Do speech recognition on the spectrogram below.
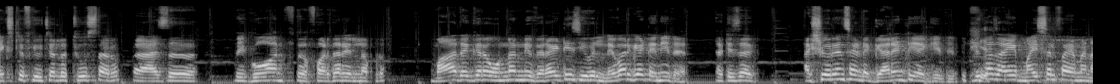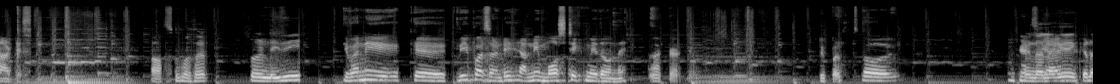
నెక్స్ట్ ఫ్యూచర్లో చూస్తారు as we go on further వెళ్ళినప్పుడు. మా దగ్గర ఉన్నన్ని varieties you will never get anywhere that is a assurance and guarantee I give you because I my self I'm an artist super sir చూడండి ఇది ఇవన్నీ క్రీపర్స్ అండి. అన్ని మోస్టిక్ మీద ఉన్నాయి. ఓకే. సో అండ్ అలాగే ఇక్కడ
